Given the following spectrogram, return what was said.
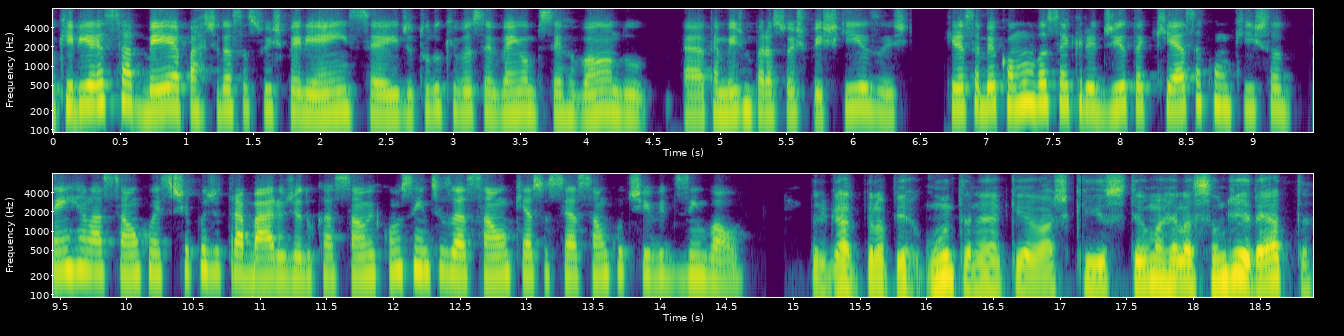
eu queria saber, a partir dessa sua experiência e de tudo que você vem observando eh, até mesmo para suas pesquisas. Queria saber como você acredita que essa conquista tem relação com esse tipo de trabalho de educação e conscientização que a Associação Cultive desenvolve. Obrigado pela pergunta, né? Que eu acho que isso tem uma relação direta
